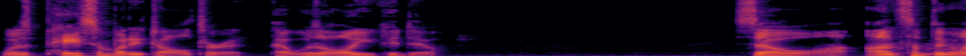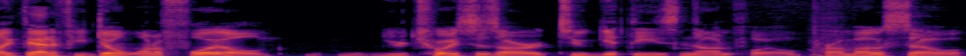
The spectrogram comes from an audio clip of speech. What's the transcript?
was pay somebody to alter it. That was all you could do. So on something like that, if you don't want to foil, your choices are to get these non-foil promos. So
